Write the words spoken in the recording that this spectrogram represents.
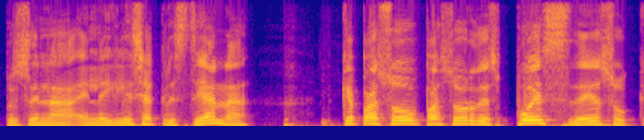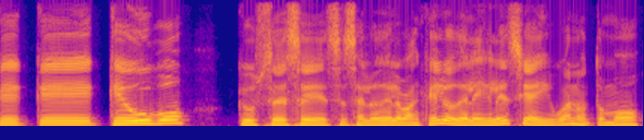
pues en la, en la iglesia cristiana. ¿Qué pasó, pastor, después de eso? ¿Qué, qué, qué hubo que usted se, salió del evangelio, de la iglesia y bueno, tomó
